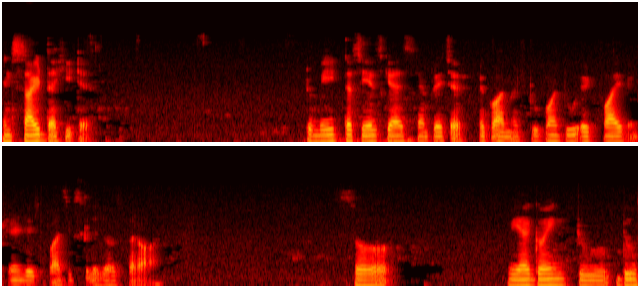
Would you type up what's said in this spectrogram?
inside the heater to meet the sales gas temperature requirements 2.285 into 10 raised to power 6 kilojoules per hour so we are going to do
